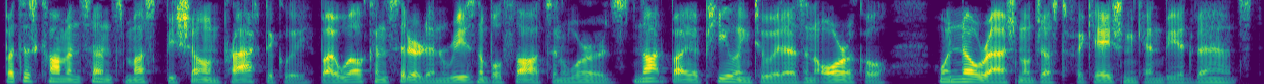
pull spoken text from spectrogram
But this common sense must be shown practically by well considered and reasonable thoughts and words, not by appealing to it as an oracle when no rational justification can be advanced.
